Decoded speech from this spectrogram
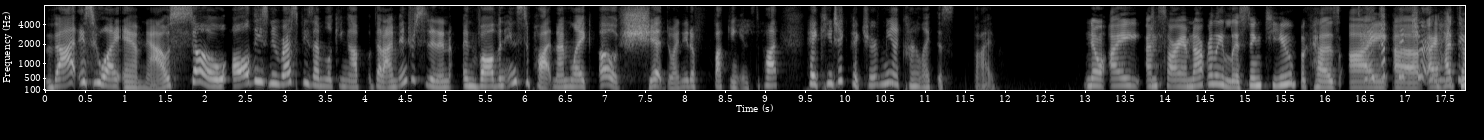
That is who I am now. So all these new recipes I'm looking up that I'm interested in involve an Instapot. And I'm like, oh shit, do I need a fucking Instapot? Hey, can you take a picture of me? I kind of like this vibe. No, I I'm sorry. I'm not really listening to you because I uh, I had to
